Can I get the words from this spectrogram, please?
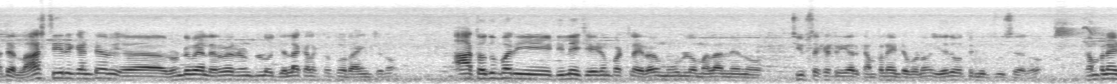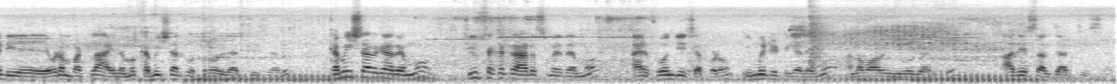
అంటే లాస్ట్ ఇయర్ కంటే రెండు వేల ఇరవై రెండులో జిల్లా కలెక్టర్తో రాయించడం. ఆ తదుపరి డిలే చేయడం పట్ల ఇరవై మూడులో మళ్ళీ నేను చీఫ్ సెక్రటరీ గారు కంప్లైంట్ ఇవ్వడం ఏదైతే మీరు చూశారో. కంప్లైంట్ ఇవ్వడం పట్ల ఆయనేమో కమిషనర్కి ఉత్తర్వులు జారీ చేశారు. కమిషనర్ గారేమో చీఫ్ సెక్రటరీ ఆర్డర్స్ మీద ఏమో ఆయన ఫోన్ చేసి చెప్పడం ఇమ్మీడియట్గానేమో అన్నవారు ఈఓ గారికి ఆదేశాలు జారీ చేశారు.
